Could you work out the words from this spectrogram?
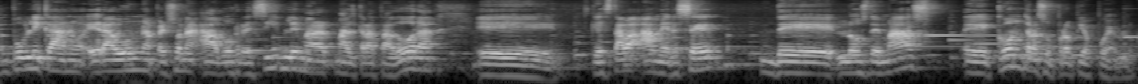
Un publicano era una persona aborrecible, maltratadora, eh, que estaba a merced de los demás eh, contra su propio pueblo.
